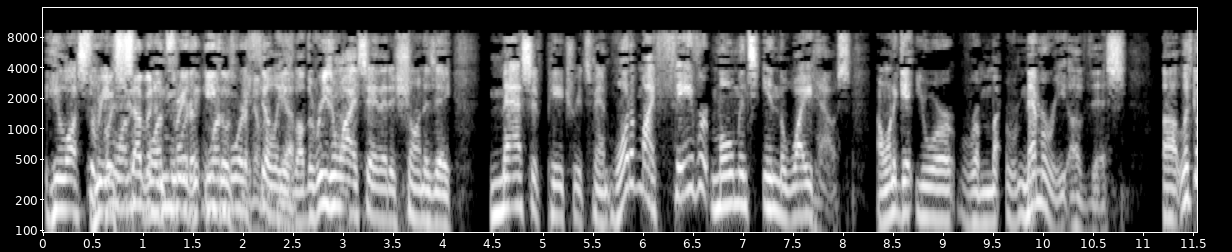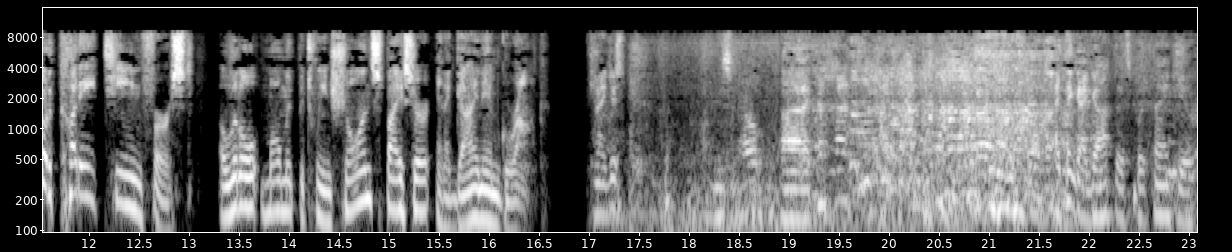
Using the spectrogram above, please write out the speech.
He lost three. He was one, seven one and three. More to, one more to Philly yeah. as well. The reason why I say that is Sean is a massive Patriots fan. One of my favorite moments in the White House. I want to get your rem- memory of this. Uh, let's go to cut 18 first. A little moment between Sean Spicer and a guy named Gronk. Can I just need some help? Uh, I think I got this, but thank you.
